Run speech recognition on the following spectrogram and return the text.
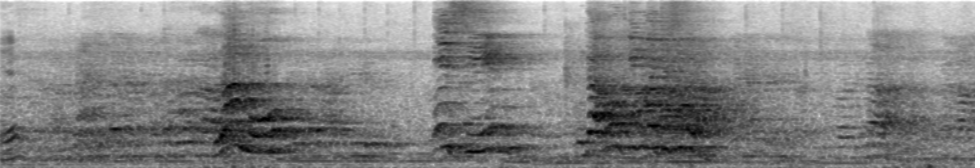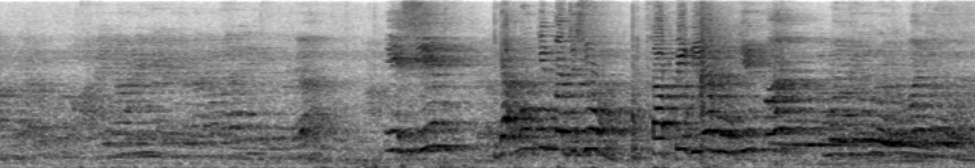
Ya. Lalu isim nggak mungkin majzum ya. isim nggak mungkin majzum tapi dia mungkin majrur majrur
